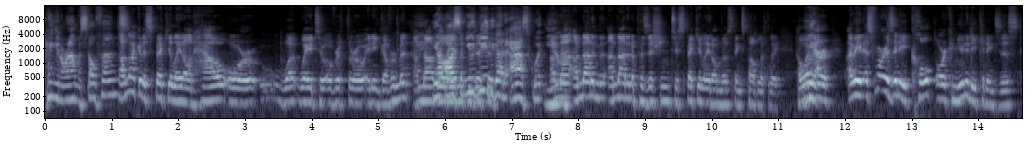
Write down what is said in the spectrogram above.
hanging around with cell phones? I'm not going to speculate on how or what way to overthrow any government. I'm not yeah, really Austin, you'd be the guy to ask, wouldn't you? I'm not. I'm not in. The, I'm not in a position to speculate on those things publicly. However, I mean, as far as any cult or community can exist,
